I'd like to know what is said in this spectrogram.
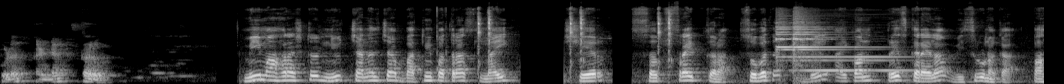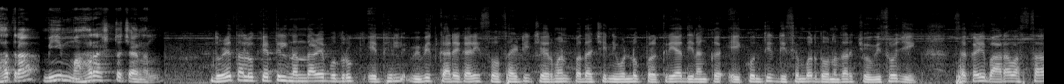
पुढं कंडक्ट करू. मी महाराष्ट्र न्यूज चॅनलच्या बातमीपत्रास लाईक शेअर सबस्क्राईब करा. सोबतच बेल आयकॉन प्रेस करायला विसरू नका. पाहत राहा मी महाराष्ट्र चॅनल. धुळे तालुक्यातील नंदाळे बुद्रुक येथील विविध कार्यकारी सोसायटी चेअरमन पदाची निवडणूक प्रक्रिया दिनांक एकोणतीस डिसेंबर दोन हजार चोवीस रोजी सकाळी बारा वाजता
